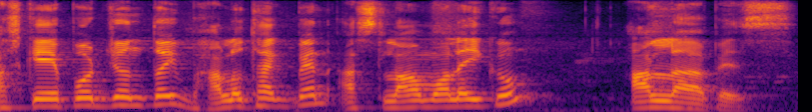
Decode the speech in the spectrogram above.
আজকে এ পর্যন্তই, ভালো থাকবেন। আসসালামু আলাইকুম। আল্লাহ হাফেজ।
